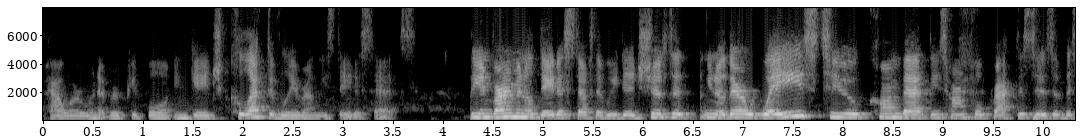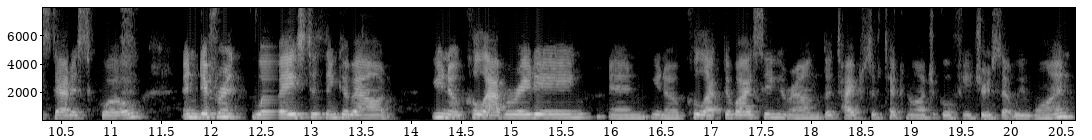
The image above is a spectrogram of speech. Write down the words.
power whenever people engage collectively around these data sets. The environmental data stuff that we did shows that you know there are ways to combat these harmful practices of the status quo and different ways to think about you know collaborating and you know collectivizing around the types of technological features that we want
